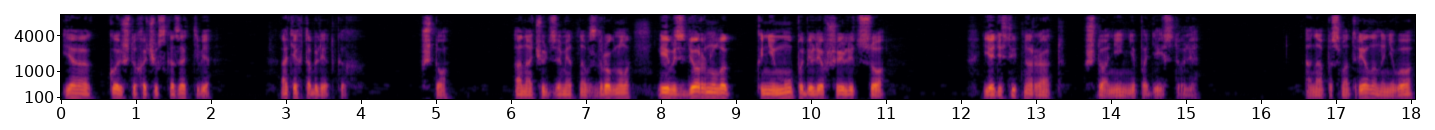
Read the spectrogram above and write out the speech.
я кое-что хочу сказать тебе о тех таблетках». «Что?» Она чуть заметно вздрогнула и вздернула к нему побелевшее лицо. Я действительно рад, что они не подействовали. Она посмотрела на него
